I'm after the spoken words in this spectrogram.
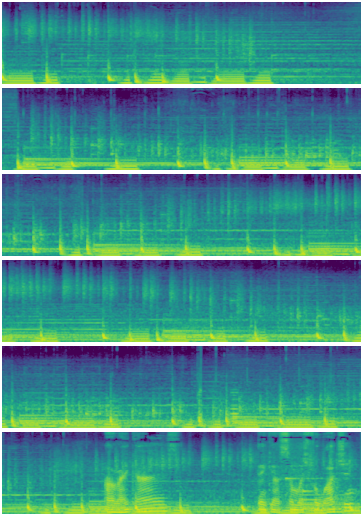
you. Alright guys, thank y'all so much for watching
